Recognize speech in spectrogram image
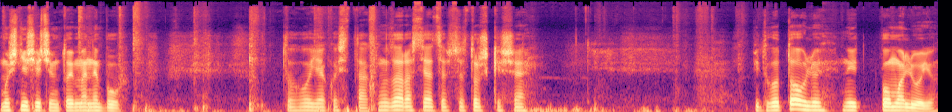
Мощніший, ніж той в мене був. Того якось так. Ну зараз я це все трошки ще підготовлю ну і помалюю.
